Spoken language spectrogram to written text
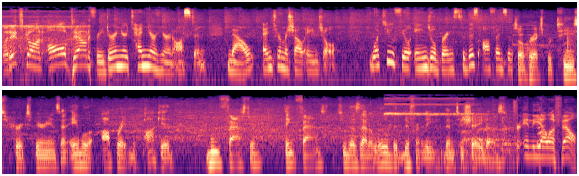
but it's gone all down. During your tenure here in Austin, now enter Michelle Angel. What do you feel Angel brings to this offensive? So her expertise, her experience, and able to operate in the pocket, move faster, think fast. She does that a little bit differently than Touche does. In the LFL.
